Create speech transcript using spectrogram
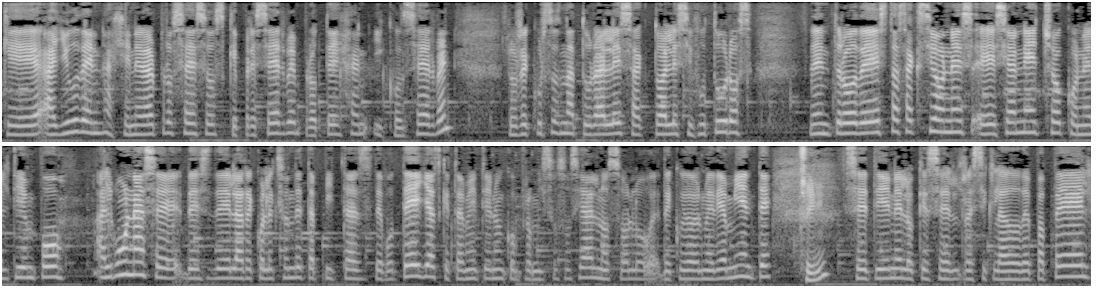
que ayuden a generar procesos que preserven, protejan y conserven los recursos naturales actuales y futuros. Dentro de estas acciones eh, se han hecho con el tiempo algunas eh, desde la recolección de tapitas de botellas, que también tiene un compromiso social, no solo de cuidado del medio ambiente. Sí. Se tiene lo que es el reciclado de papel.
